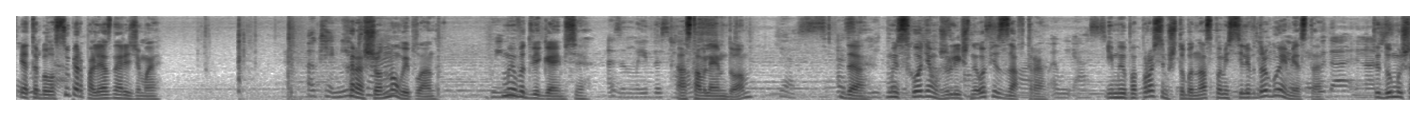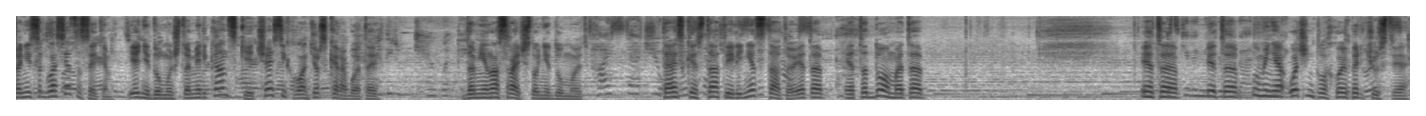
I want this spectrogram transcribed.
Это было супер полезное резюме. Хорошо, новый план. Мы выдвигаемся. Оставляем дом? Да, мы сходим в жилищный офис завтра. И мы попросим, чтобы нас поместили в другое место. Ты думаешь, они согласятся с этим? Я не думаю, что американские — часть их волонтерской работы. Да мне насрать, что они думают. Тайская статуя или нет статуи, это... это дом, это... Это... это... У меня очень плохое предчувствие.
